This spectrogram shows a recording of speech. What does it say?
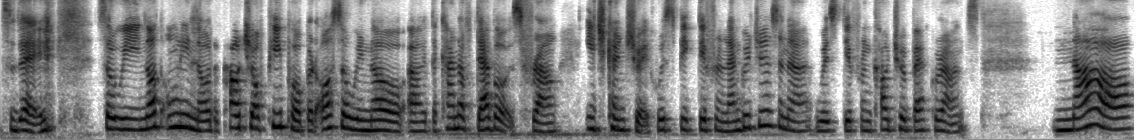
today. So we not only know the culture of people, but also we know uh, the kind of devils from each country who speak different languages and uh, with different cultural backgrounds. Now,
